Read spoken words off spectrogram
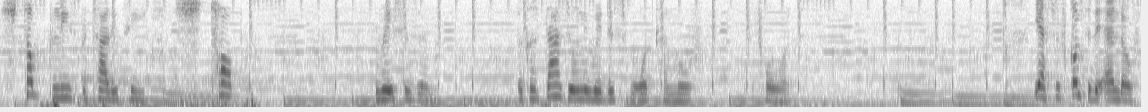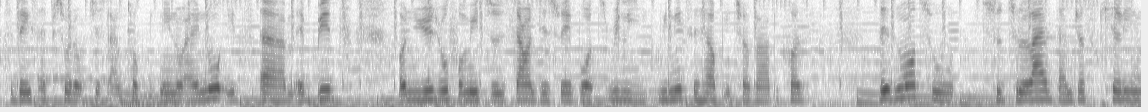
Stop police brutality. Stop racism. Because that's the only way this world can move forward. Yes, we've come to the end of today's episode of Gist and Talk with Nino. I know it's um, a bit unusual for me to sound this way, but really, we need to help each other because there's more to, to, to life than just killing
